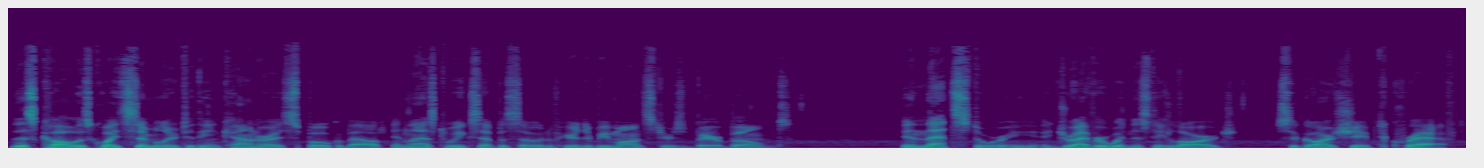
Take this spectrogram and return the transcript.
This call is quite similar to the encounter I spoke about in last week's episode of Here There Be Monsters Bare Bones. In that story, a driver witnessed a large, cigar shaped craft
